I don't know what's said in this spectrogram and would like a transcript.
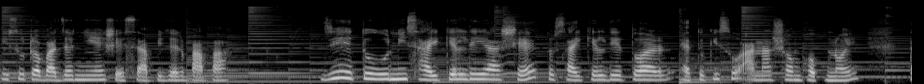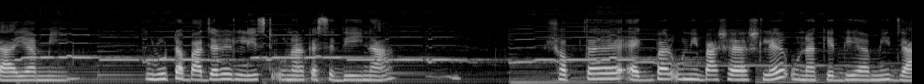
কিছুটা বাজার নিয়ে এসেছে আবিরের বাবা। যেহেতু উনি সাইকেল দিয়ে আসে, তো সাইকেল দিয়ে তো আর এত কিছু আনা সম্ভব নয়। তাই আমি পুরোটা বাজারের লিস্ট ওনার কাছে দিই না। সপ্তাহে একবার উনি বাসায় আসলে উনাকে দিয়ে আমি যা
